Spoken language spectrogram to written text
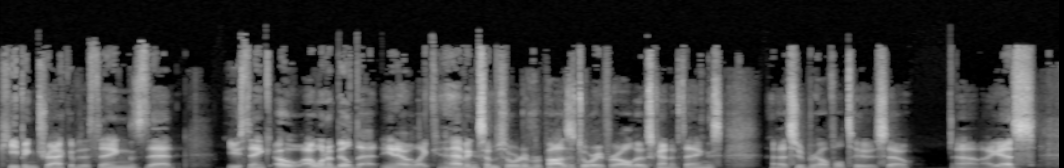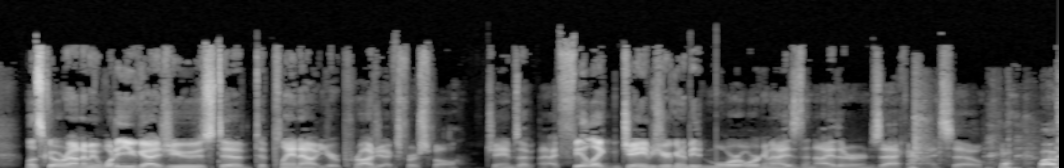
keeping track of the things that you think, oh, I want to build that. You know, like having some sort of repository for all those kind of things, uh, super helpful too. So, uh, I guess let's go around. I mean, what do you guys use to to plan out your projects? First of all, James, I, I feel like James, you're going to be more organized than either Zach and I. So. Why would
